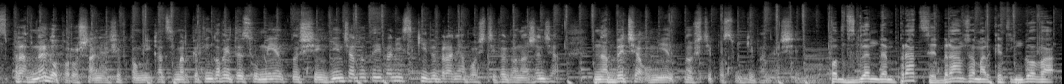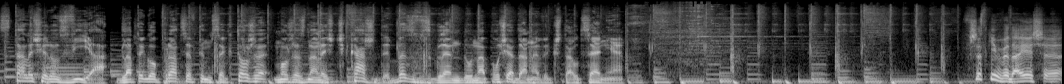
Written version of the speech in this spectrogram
sprawnego poruszania się w komunikacji marketingowej, to jest umiejętność sięgnięcia do tej walizki, wybrania właściwego narzędzia, nabycia umiejętności posługiwania się nim. Pod względem pracy branża marketingowa stale się rozwija, dlatego pracę w tym sektorze może znaleźć każdy bez względu na posiadane wykształcenie. Wszystkim wydaje się,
